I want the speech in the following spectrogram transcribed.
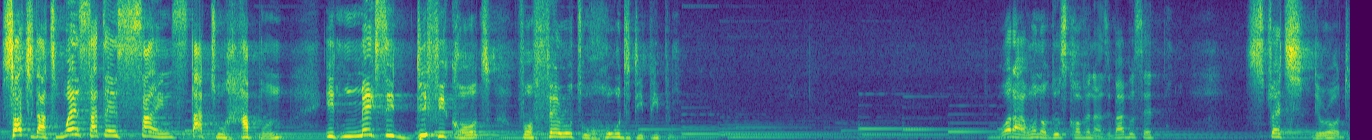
such that when certain signs start to happen, it makes it difficult for Pharaoh to hold the people. What are one of those covenants? The Bible said, stretch the rod,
